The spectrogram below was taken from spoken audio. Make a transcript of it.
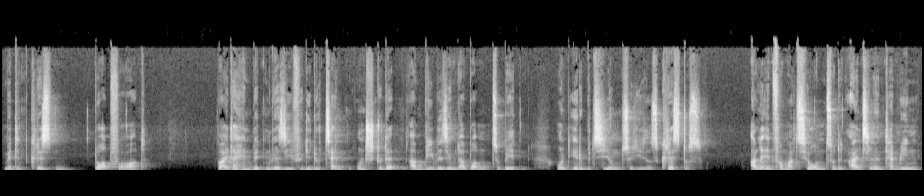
mit den Christen dort vor Ort. Weiterhin bitten wir Sie für die Dozenten und Studenten am Bibelseminar Bonn zu beten und ihre Beziehung zu Jesus Christus. Alle Informationen zu den einzelnen Terminen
